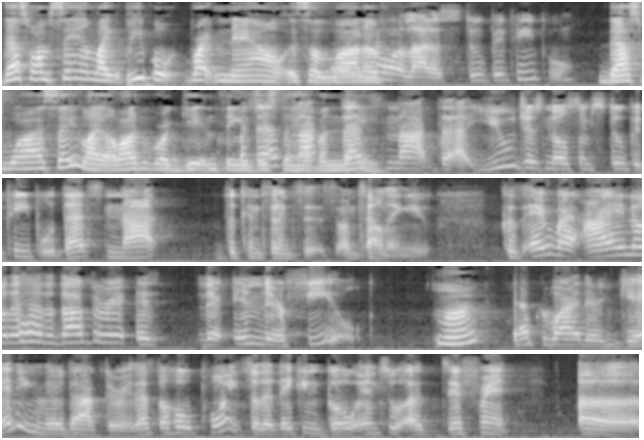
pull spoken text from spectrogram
That's what I'm saying. Like people right now, it's a lot Well, of. know a lot of stupid people. That's why I say like a lot of people are getting things just to have a name. That's not that You just know some stupid people. That's not the consensus. I'm telling you, because everybody I know that has a doctorate is they're in their field. Right? That's why they're getting their doctorate. That's the whole point, so that they can go into a different uh,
